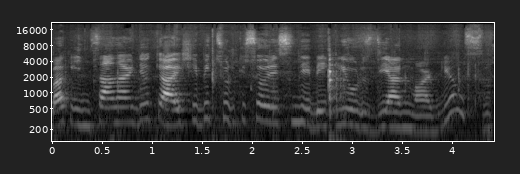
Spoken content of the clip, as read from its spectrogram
Bak insanlar diyor ki Ayşe bir türkü söylesin diye bekliyoruz diyen var biliyor musun?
